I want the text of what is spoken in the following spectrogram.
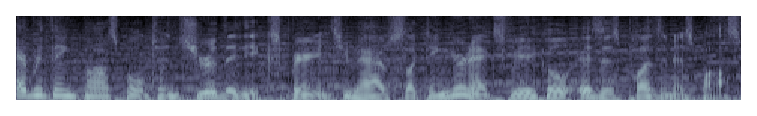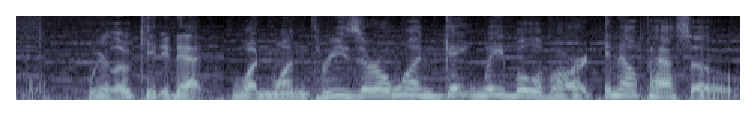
everything possible to ensure that the experience you have selecting your next vehicle is as pleasant as possible. We are located at 11301 Gateway Boulevard in El Paso.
